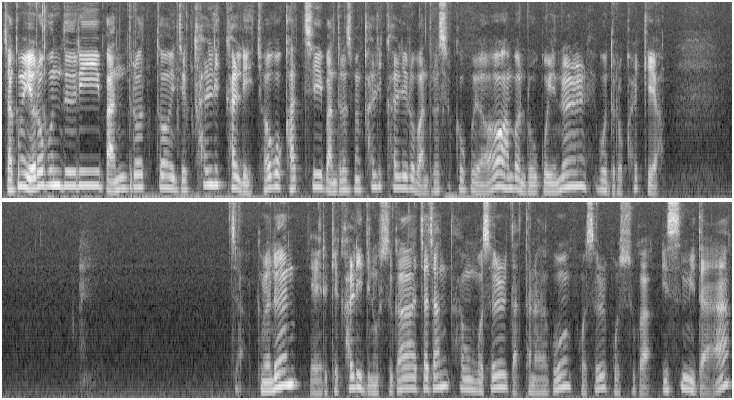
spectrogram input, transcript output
자 그러면 여러분들이 만들었던 이제 칼리칼리 저거 같이 만들었으면 칼리칼리로 만들었을 거고요. 한번 로그인을 해 보도록 할게요. 자 그러면은 예, 이렇게 칼리 리눅스가 짜잔 하는 것을 나타나고 것을 볼 수가 있습니다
